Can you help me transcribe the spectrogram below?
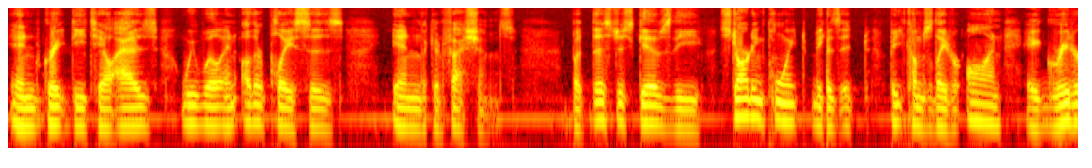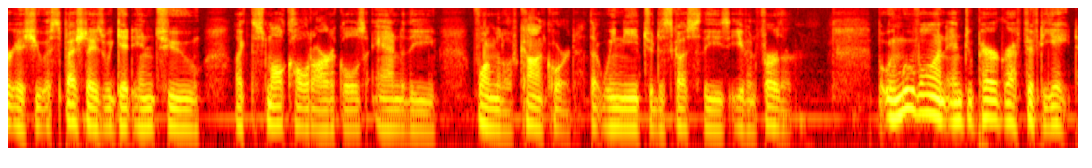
in great detail as we will in other places in the confessions. But this just gives the starting point because it becomes later on a greater issue, especially as we get into like the Smalcald articles and the formula of concord, that we need to discuss these even further. But we move on into paragraph 58.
